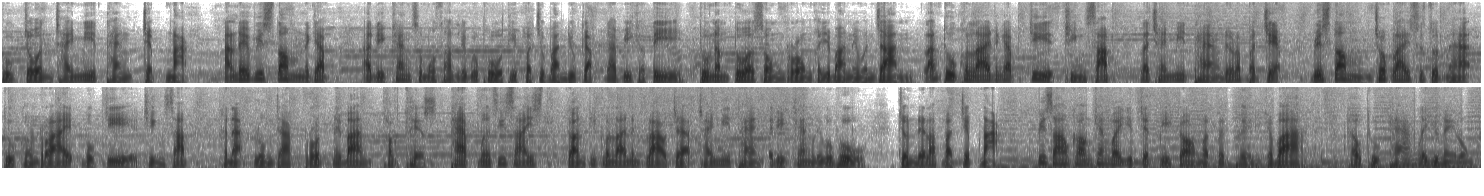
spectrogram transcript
ถูกโจรใช้มีดแทงเจ็บหนัก อันเดรวิสดอมนะครับอดีตแข้งสโมสรลิเวอร์พูลที่ปัจจุบันอยู่กับดาร์บี้เคาตี้ถูกนำตัวส่งโรงพยาบาลในวันจันทร์ หลังถูกคนร้ายนะครับจี้ชิงทรัพย์ และใช้มีดแทงได้รับบาดเจ็บวิสตอมโชคร้ายสุดๆนะฮะถูกคนร้ายบุกจี้ชิงทรัพย์ ขณะลงจากรถในบ้านท็อกเทสแถบเมอร์ซีไซส์ก่อนที่คนร้ายดังกล่าวจะใช้มีดแทงอดีตแข้งลิเวอร์พูลจนได้รับบาดเจ็บหนัก พี่สาวของแข้งวัย 27 ปีก็ออกมาเปิดเผยนะครับว่า เขาถูกแทงและอยู่ในโรงพ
